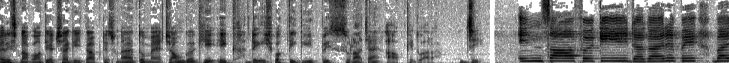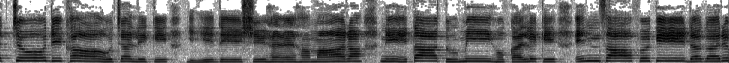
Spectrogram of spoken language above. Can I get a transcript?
एलिशना बहुत ही अच्छा गीत आपने सुनाया तो मैं चाहूँगा कि एक देशभक्ति गीत भी सुना जाए आपके द्वारा। जी। इंसाफ की डगर पे बच्चों दिखाओ चल के, ये देश है हमारा, नेता तुम्ही हो कल के। इंसाफ की डगर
